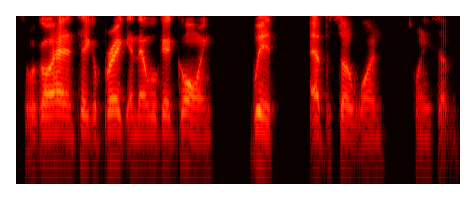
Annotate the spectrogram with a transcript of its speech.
So we'll go ahead and take a break and then we'll get going with episode 127.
